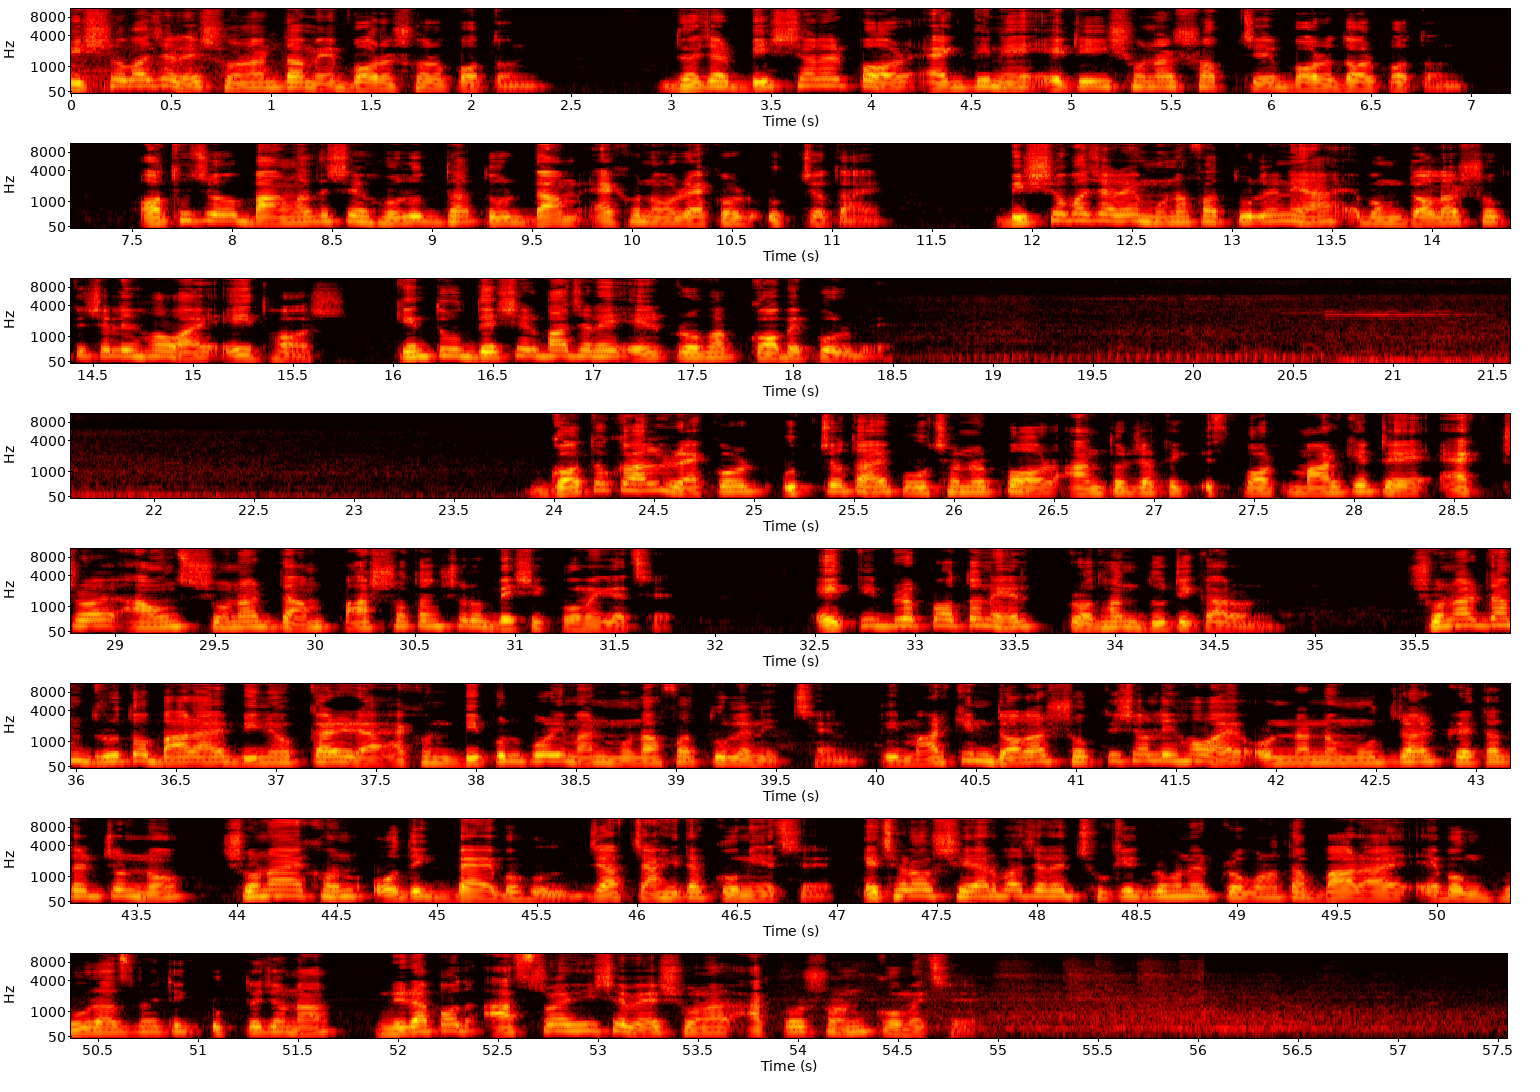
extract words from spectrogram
বিশ্ববাজারে সোনার দামে বড়সড় পতন। দু হাজার বিশ সালের পর একদিনে এটিই সোনার সবচেয়ে বড় দরপতন অথচ বাংলাদেশে হলুদ ধাতুর দাম এখনও রেকর্ড উচ্চতায়। বিশ্ববাজারে মুনাফা তুলে নেয়া এবং ডলার শক্তিশালী হওয়ায় এই ধস। কিন্তু দেশের বাজারে এর প্রভাব কবে পড়বে? গতকাল রেকর্ড উচ্চতায় পৌঁছানোর পর আন্তর্জাতিক স্পট মার্কেটে এক ট্রয় আউন্স সোনার দাম পাঁচ শতাংশেরও বেশি কমে গেছে। এই তীব্র পতনের প্রধান দুটি কারণ। সোনার দাম দ্রুত বাড়ায় বিনিয়োগকারীরা এখন বিপুল পরিমাণ মুনাফা তুলে নিচ্ছেন। মার্কিন ডলার শক্তিশালী হওয়ায় অন্যান্য মুদ্রার ক্রেতাদের জন্য সোনা এখন অধিক ব্যয়বহুল, যা চাহিদা কমিয়েছে। এছাড়াও শেয়ার বাজারে ঝুঁকি গ্রহণের প্রবণতা বাড়ায় এবং ভূ রাজনৈতিক উত্তেজনা নিরাপদ আশ্রয় হিসেবে সোনার আকর্ষণ কমেছে।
